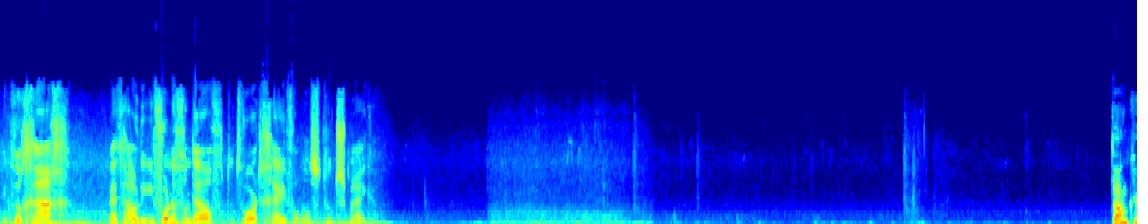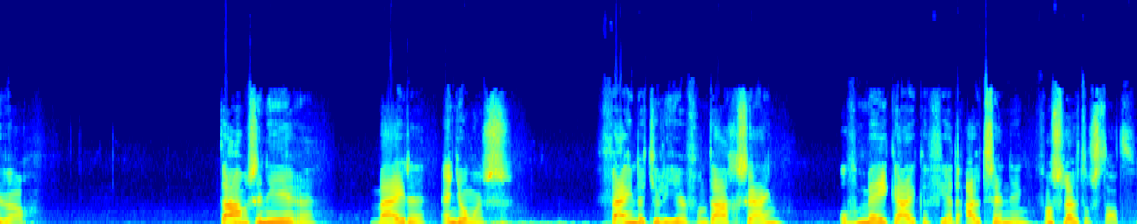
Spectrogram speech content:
Ik wil graag wethouder Yvonne van Delft het woord geven om ons toe te spreken. Dank u wel. Dames en heren, meiden en jongens. Fijn dat jullie hier vandaag zijn of meekijken via de uitzending van Sleutelstad.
